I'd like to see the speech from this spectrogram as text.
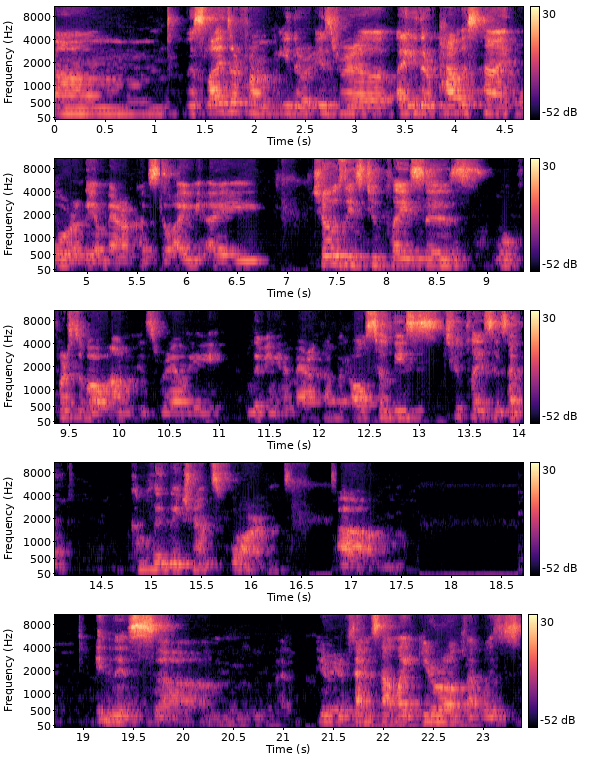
um, the slides are from either Israel, uh, either Palestine or the Americas. So I, I chose these two places. Well, first of all, I'm Israeli living in America, but also these two places have completely transformed um, in this um, period of time. It's not like Europe that was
